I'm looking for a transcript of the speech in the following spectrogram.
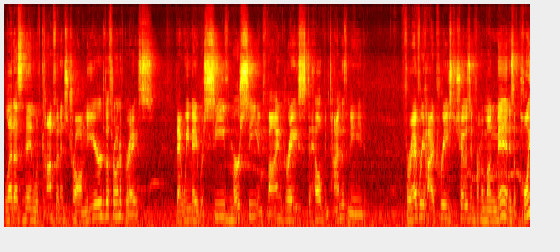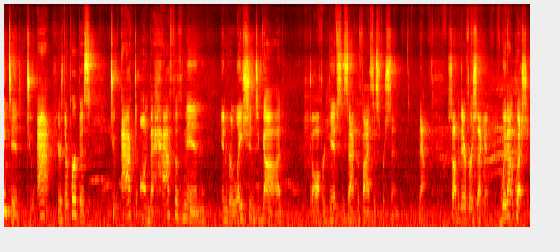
Let us then with confidence draw near to the throne of grace, that we may receive mercy and find grace to help in time of need. For every high priest chosen from among men is appointed to act, here's their purpose, to act on behalf of men in relation to God to offer gifts and sacrifices for sin. Now, stop it there for a second. Without question,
